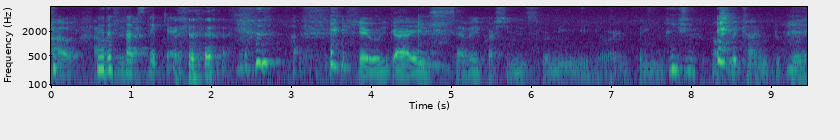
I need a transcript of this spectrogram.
how, Who the fuck's that- Victor? Okay, well, you guys have any questions for me or anything of the kind prepared?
